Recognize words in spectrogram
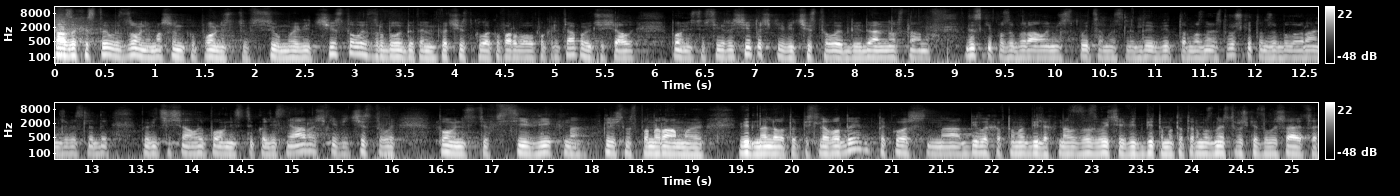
та захистили ззовні машинку повністю всю. Ми відчистили, зробили детальну очистку лакофарбового покриття, повичищали повністю всі решіточки, відчистили до ідеального стану. Диски позабирали між спицями сліди від тормозної стружки. Тут вже були оранжеві сліди. Повідчищали повністю колісні арочки, відчистили повністю всі вікна, включно з панорамою від нальоту після води. Також на білих автомобілях на зазвичай від бітуму та тормозної стружки залишаються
